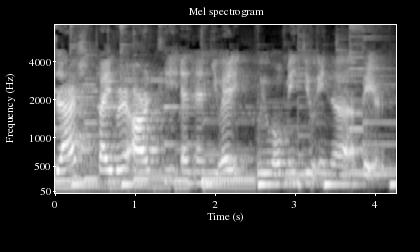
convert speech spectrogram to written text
slash cyberrtnnua. We will meet you in uh, the fair.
